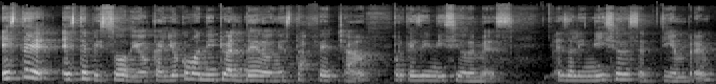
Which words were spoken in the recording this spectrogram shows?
Este, este episodio cayó como anillo al dedo en esta fecha porque es de inicio de mes es el inicio de septiembre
